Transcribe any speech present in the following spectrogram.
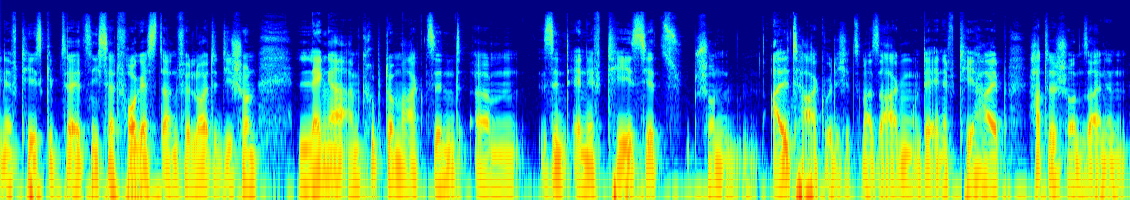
NFTs gibt es ja jetzt nicht seit vorgestern. Für Leute, die schon länger am Kryptomarkt sind, ähm, sind NFTs jetzt schon Alltag, würde ich jetzt mal sagen. Und der NFT-Hype hatte schon seinen,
